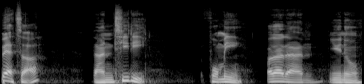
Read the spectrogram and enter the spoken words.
better than TD for me, other than, you know,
